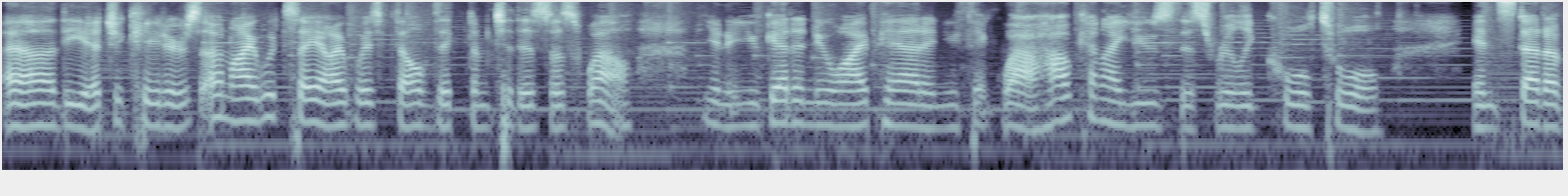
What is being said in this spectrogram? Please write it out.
uh, the educators, and I would say I was fell victim to this as well. You know, you get a new iPad and you think, "Wow, how can I use this really cool tool?" Instead of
